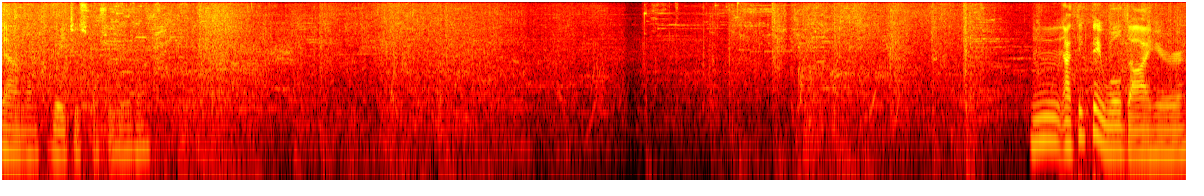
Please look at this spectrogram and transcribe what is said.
Damn, I'm way too squishy here though. Hmm, I think they will die here.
